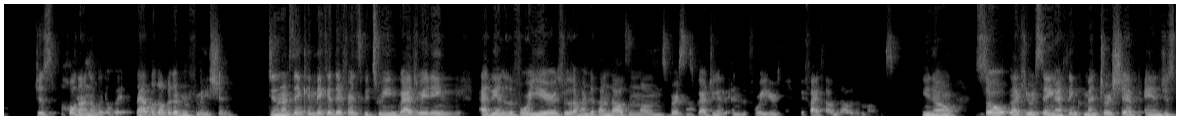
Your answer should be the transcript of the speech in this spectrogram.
Just hold on a little bit. That little bit of information. Do you know what I'm saying? Can make a difference between graduating at the end of the four years with $100,000 in loans versus graduating at the end of the four years with $5,000 in loans. You know? So, like you were saying, I think mentorship and just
